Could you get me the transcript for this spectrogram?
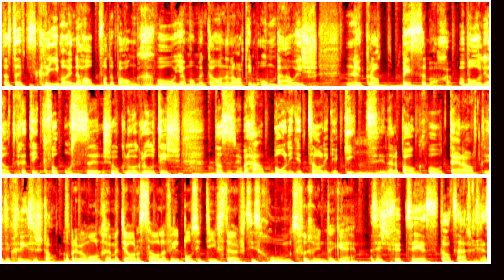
Das dürfte das Klima innerhalb von der Bank, wo ja momentan eine Art im Umbau ist, nicht gerade besser machen. Obwohl ja die Kritik von außen schon genug laut ist, dass es überhaupt Boni-Zahlungen gibt in einer Bank, die derart in der Krise steht. Aber eben morgen kommen die Jahreszahlen. Viel Positives dürfte es kaum zu verkünden geben. Es ist für die CS tatsächlich ein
